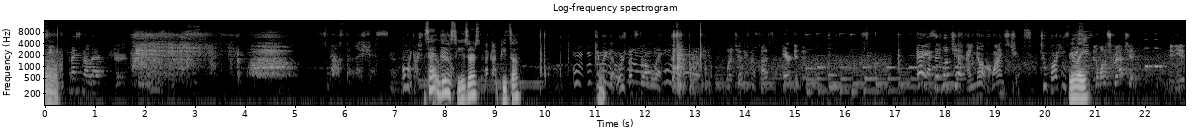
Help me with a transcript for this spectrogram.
Wow. Can I smell that? Smells delicious. Oh my gosh. Is that Little Caesars? The pizza? Can't believe that. Where's Let's throw them away. Want a chip? There's no salsa. Air dip it. Hey, I said one chip. I know, Juan's chips. Two parking spaces. Really? They don't want to scratch it, idiot.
